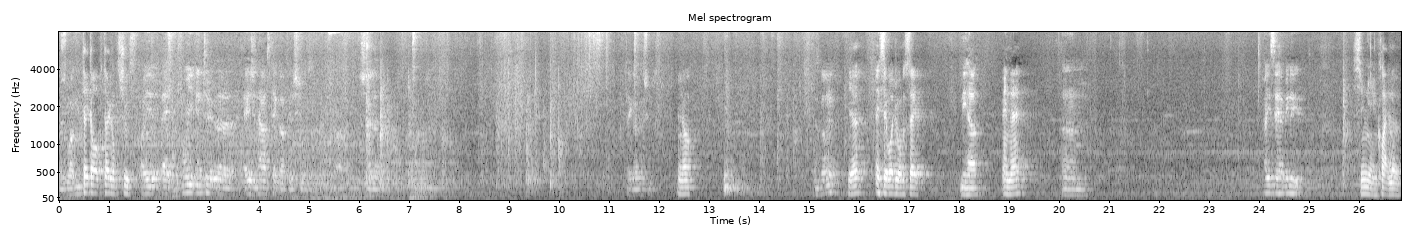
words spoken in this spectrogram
Here, I'll just walk in. take off, take off the shoes. Oh yeah, hey, before you enter uh, Asian house, take off your shoes. Shut up. Take off your shoes. You know, Let's go in. yeah. And say what you want to say. Ni hao. And then, Um, how you say Happy New Year? 新年快乐，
